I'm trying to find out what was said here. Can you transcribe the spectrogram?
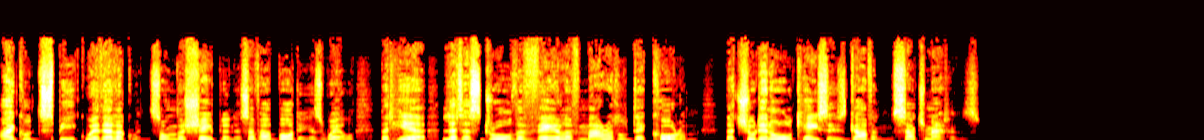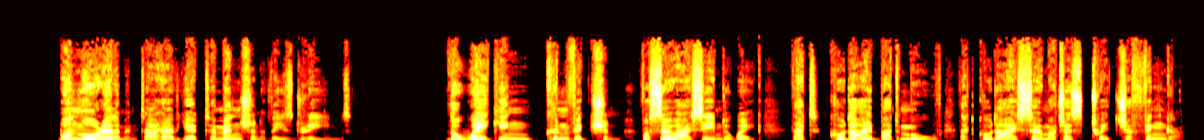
I could speak with eloquence on the shapeliness of her body as well, but here let us draw the veil of marital decorum that should in all cases govern such matters. One more element I have yet to mention of these dreams. The waking conviction, for so I seemed awake, that could I but move, that could I so much as twitch a finger,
